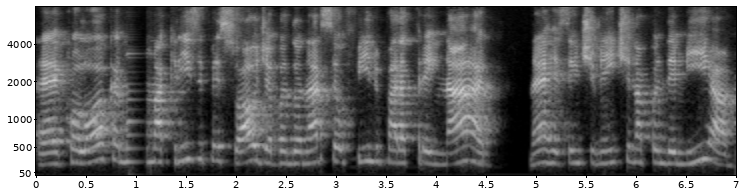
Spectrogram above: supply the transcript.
É, coloca numa crise pessoal de abandonar seu filho para treinar. Né? Recentemente, na pandemia,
